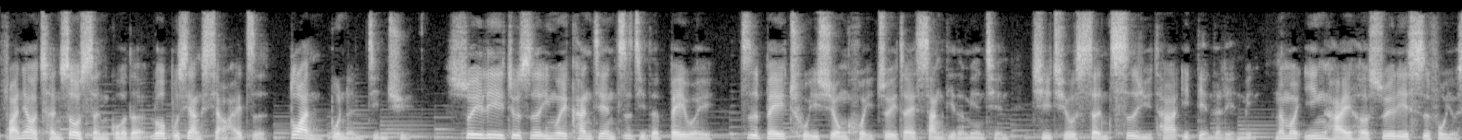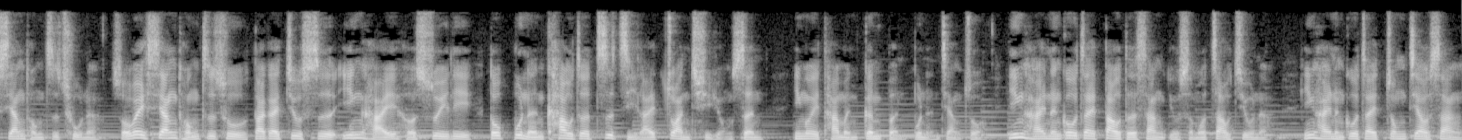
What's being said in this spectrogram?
凡要承受神国的，若不像小孩子，断不能进去。”税吏就是因为看见自己的卑微。自卑、捶胸、悔罪，在上帝的面前祈求神赐予他一点的怜悯。那么婴孩和税吏是否有相同之处呢？所谓相同之处，大概就是婴孩和税吏都不能靠着自己来赚取永生。因为他们根本不能这样做。婴孩能够在道德上有什么造就呢？婴孩能够在宗教上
